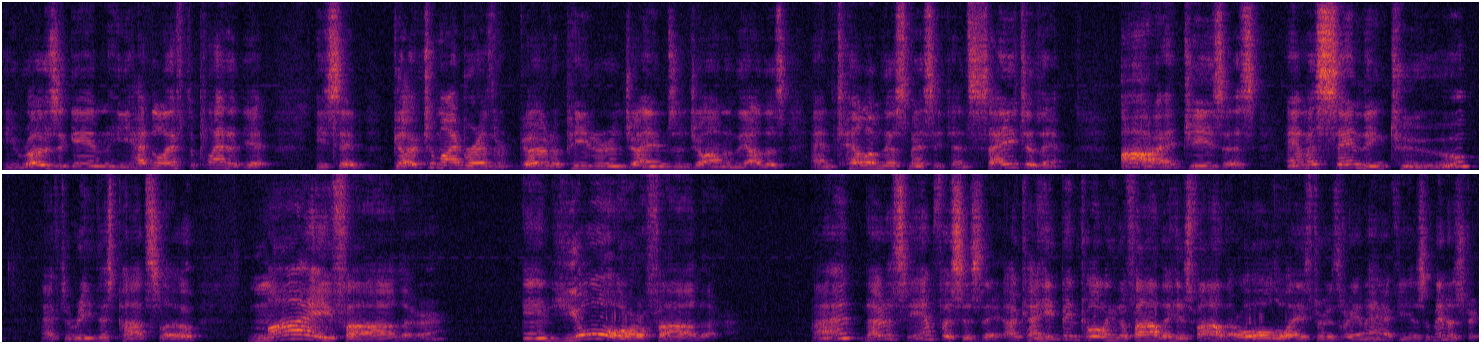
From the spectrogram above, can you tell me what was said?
He rose again. He hadn't left the planet yet. He said, Go to my brethren, go to Peter and James and John and the others, and tell them this message, and say to them, I, Jesus, am ascending to, I have to read this part slow, my Father and your Father. Right? Notice the emphasis there. Okay, he'd been calling the Father his Father all the way through three and a half years of ministry.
